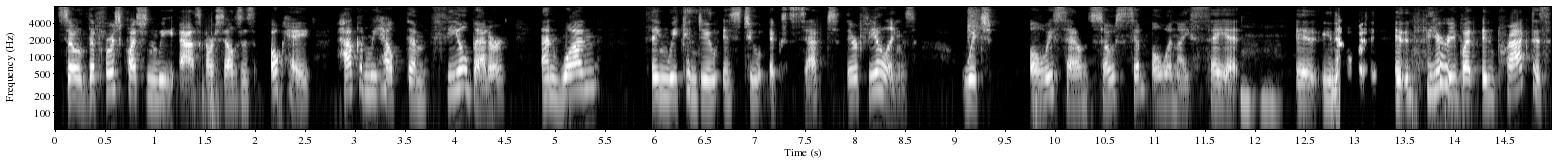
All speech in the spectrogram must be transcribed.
So the first question we ask ourselves is okay, how can we help them feel better? And one thing we can do is to accept their feelings, which always sounds so simple when I say it, mm-hmm. it you know, in theory, but in practice,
